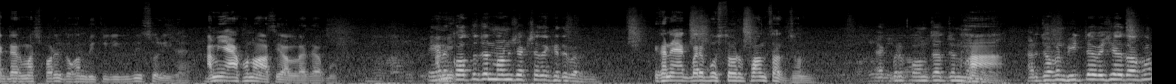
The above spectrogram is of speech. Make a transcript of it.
এক দেড় মাস পরে দোকান বিক্রি বিক্রি চলে যায়। আমি এখনও আছি আল্লাহ যাব এখানে কতজন মানুষ একসাথে খেতে পারবে? এখানে একবারে বসতে পারব পঞ্চাশ জন। একবারে পঞ্চাশ জন হ্যাঁ। আর যখন ভিড়টা বেশি হয় তখন?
